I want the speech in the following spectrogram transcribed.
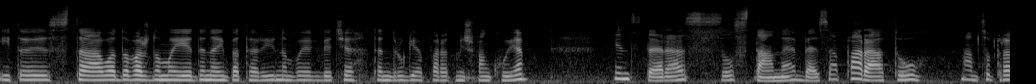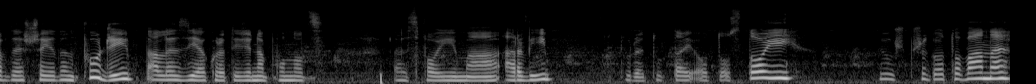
I to jest ta ładowacz do mojej jedynej baterii, no bo jak wiecie, ten drugi aparat mi szwankuje. Więc teraz zostanę bez aparatu. Mam co prawda jeszcze jeden Fuji, ale Zi akurat jedzie na północ e, swoim RV, które tutaj oto stoi. Już przygotowane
